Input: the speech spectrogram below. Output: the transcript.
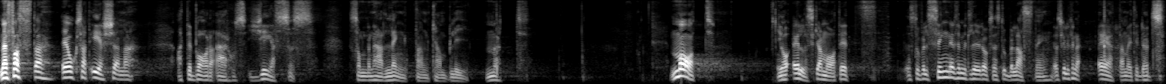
Men fasta är också att erkänna att det bara är hos Jesus som den här längtan kan bli mött. Mat. Jag älskar mat. Det är ett, en stor välsignelse i mitt liv, också en stor belastning. Jag skulle kunna äta mig till döds.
